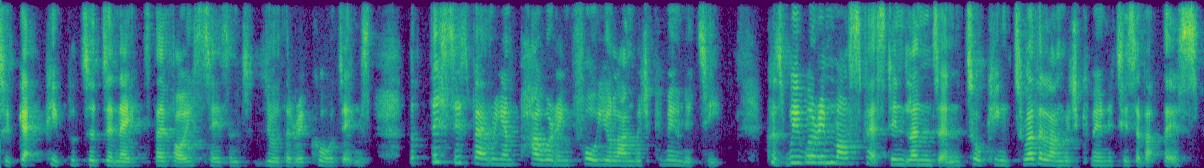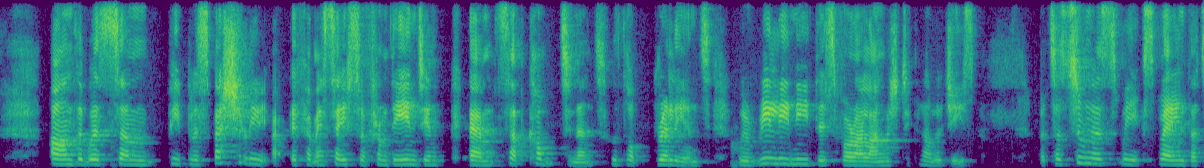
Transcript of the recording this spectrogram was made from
to get people to donate their voices and to do the recordings. But this is very empowering for your language community because we were in MozFest in London talking to other language communities about this. And there were some people, especially, if I may say so, from the Indian um, subcontinent, who thought, brilliant, we really need this for our language technologies. But as soon as we explained that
